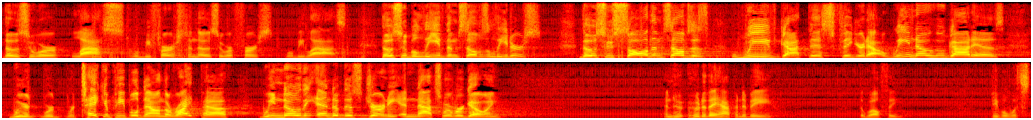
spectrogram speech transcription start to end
those who were last will be first, and those who were first will be last. Those who believe themselves leaders, those who saw themselves as, we've got this figured out. We know who God is. We're, we're, we're taking people down the right path. We know the end of this journey, and that's where we're going. And who, who do they happen to be? The wealthy, people with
